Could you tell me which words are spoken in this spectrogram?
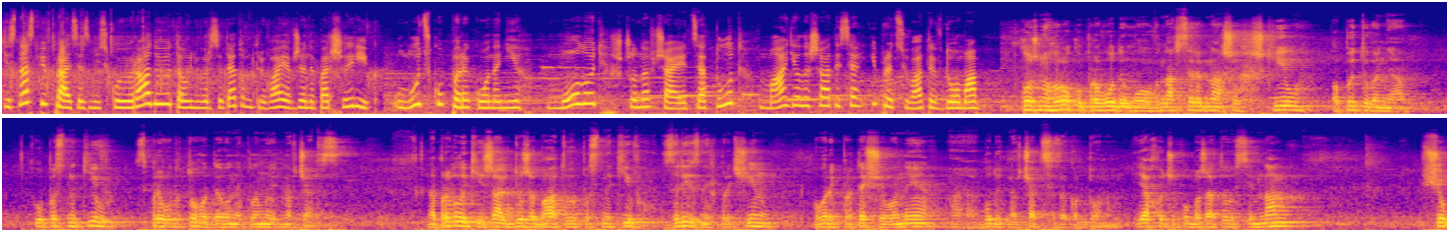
Тісна співпраця з міською радою та університетом триває вже не перший рік. У Луцьку переконані, молодь, що навчається тут, має лишатися і працювати вдома. Кожного року проводимо в серед наших шкіл опитування випускників з приводу того, де вони планують навчатися. На превеликий жаль, дуже багато випускників з різних причин говорять про те, що вони е, будуть навчатися за кордоном. Я хочу побажати усім нам, щоб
